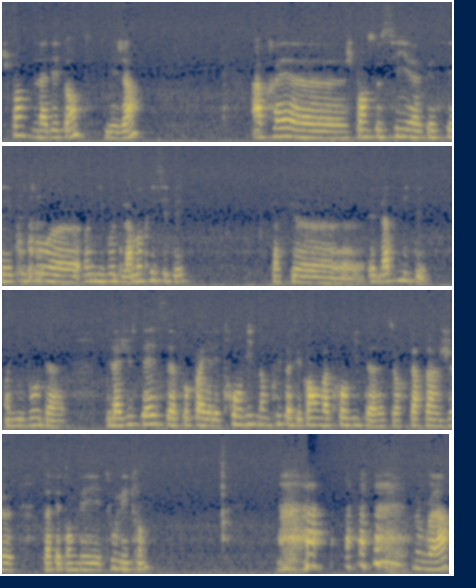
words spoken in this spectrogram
je pense, de la détente, déjà. Après, je pense aussi que c'est plutôt au niveau de la motricité, parce que, et de l'habilité. Au niveau de, de la justesse, faut pas y aller trop vite non plus, parce que quand on va trop vite euh, sur certains jeux, ça fait tomber tous les plombs. Donc voilà.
